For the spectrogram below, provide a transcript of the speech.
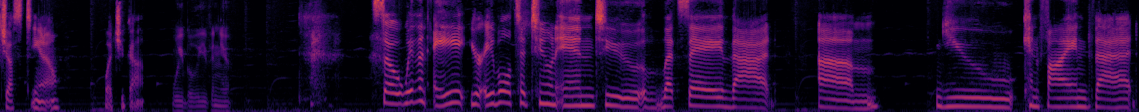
just, you know, what you got. We believe in you. So with an eight, you're able to tune in to, let's say that um, you can find that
